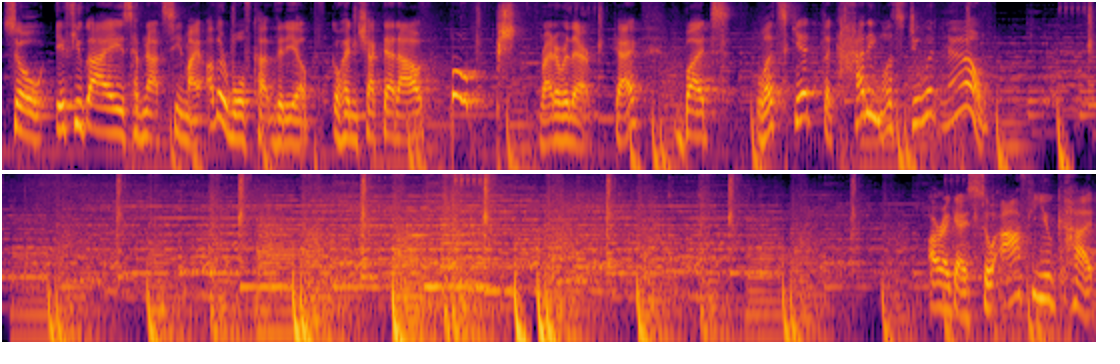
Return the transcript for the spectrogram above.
So if you guys have not seen my other wolf cut video, go ahead and check that out. Boop, right over there, okay? But Let's get the cutting. Let's do it now. All right guys, so after you cut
